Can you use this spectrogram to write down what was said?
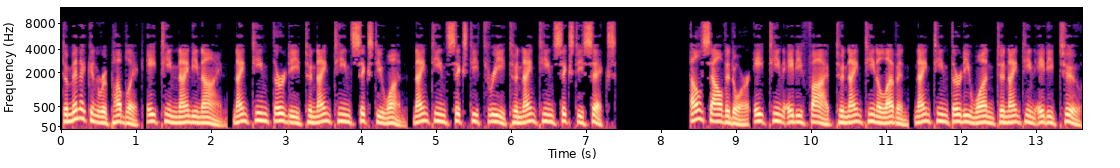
Dominican Republic 1899 1930 to 1961 1963 to 1966 El Salvador 1885 to 1911 1931 to 1982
